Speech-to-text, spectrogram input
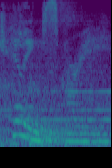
Killing spree.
